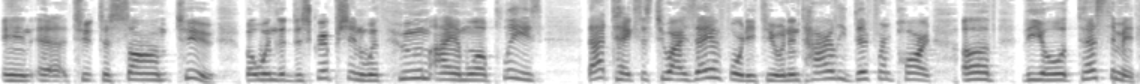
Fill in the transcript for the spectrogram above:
in uh, to, to Psalm two. But when the description with whom I am well pleased, that takes us to Isaiah 42, an entirely different part of the Old Testament.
